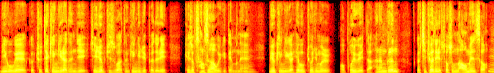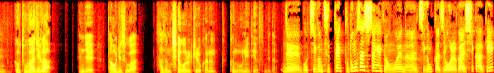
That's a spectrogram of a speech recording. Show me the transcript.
미국의 그 주택 경기라든지 제조업 지수 같은 경기 지표들이 계속 상승하고 있기 때문에 음. 미국 경기가 회복 조짐을 어, 보이고 있다 하는 그런 그 지표들이 속속 나오면서 음. 그두 가지가 현재 다우지수가 사상 최고를 기록하는 큰 원인이 되었습니다. 네, 뭐 지금 주택 부동산 시장의 경우에는 네. 지금까지 월가의 시각이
